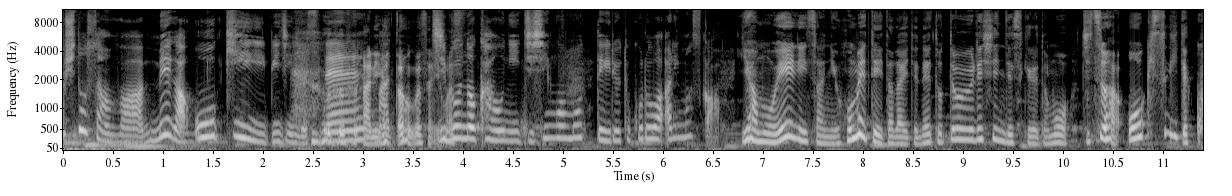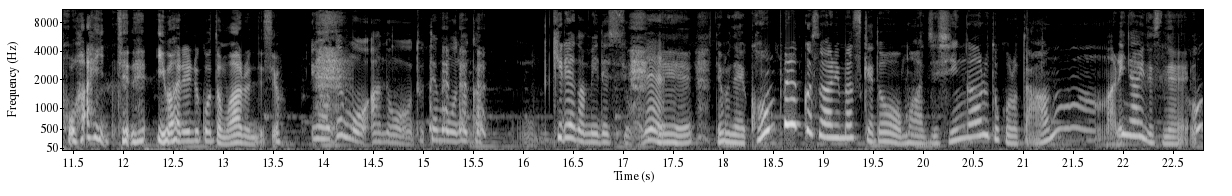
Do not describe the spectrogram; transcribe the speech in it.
吉野さんは目が大きい美人ですね。ありがとうございます自分の顔に自信を持っているところはありますか？いやもうエイリーさんに褒めていただいてねとっても嬉しいんですけれども実は大きすぎて怖いってね 言われることもあるんですよ。いや、でも、あの、とてもなんか、綺麗な目ですよね。えーでもねコンプレックスはありますけどまあ自信があるところってあんまりないですね。本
